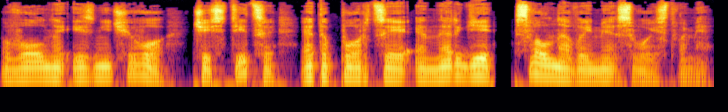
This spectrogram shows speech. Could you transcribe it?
волны из ничего. Частицы — это порции энергии с волновыми свойствами.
